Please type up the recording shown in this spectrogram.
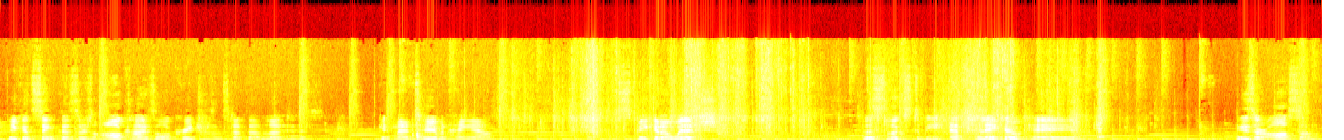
If you could sink this, there's all kinds of little creatures and stuff that I'd love to just get in that tube and hang out. Speaking of which, this looks to be a Pleco cave. These are awesome.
